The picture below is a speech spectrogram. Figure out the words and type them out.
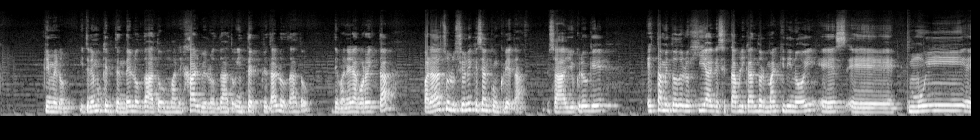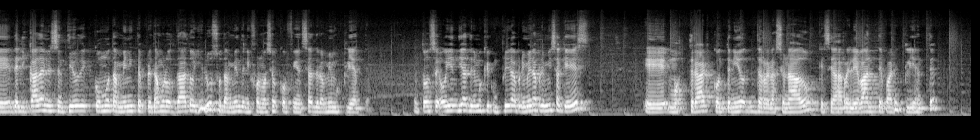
primero, y tenemos que entender los datos, manejar bien los datos, interpretar los datos de manera correcta para dar soluciones que sean concretas. O sea, yo creo que esta metodología que se está aplicando al marketing hoy es eh, muy eh, delicada en el sentido de cómo también interpretamos los datos y el uso también de la información confidencial de los mismos clientes. Entonces, hoy en día tenemos que cumplir la primera premisa que es eh, mostrar contenido de relacionado que sea relevante para el cliente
